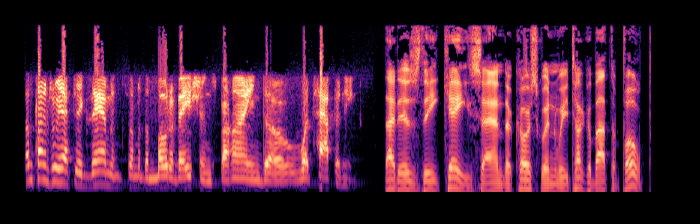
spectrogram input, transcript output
Sometimes we have to examine some of the motivations behind uh, what's happening. That is the case. And of course, when we talk about the Pope,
